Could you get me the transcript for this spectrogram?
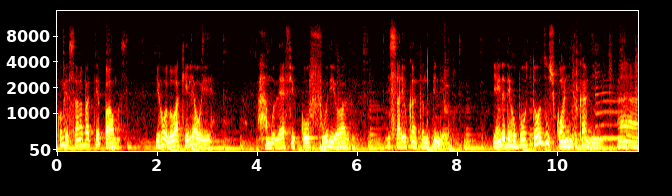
começaram a bater palmas e rolou aquele auê. A mulher ficou furiosa e saiu cantando pneu. E ainda derrubou todos os cones do caminho. Ah,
